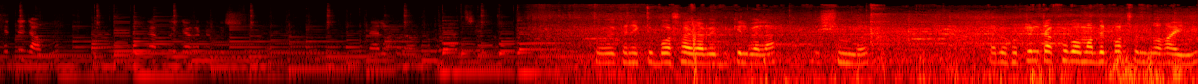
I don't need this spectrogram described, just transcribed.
খেতে যাব। দেখো এই জায়গাটা বেশ আছে। তো এখানে একটু বসা যাবে বিকেলবেলা বেশ সুন্দর। তবে হোটেলটা খুব আমাদের পছন্দ হয়নি।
